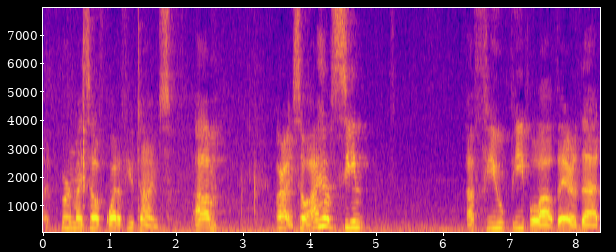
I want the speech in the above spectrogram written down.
I burned myself quite a few times. Um, all right so I have seen a few people out there that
